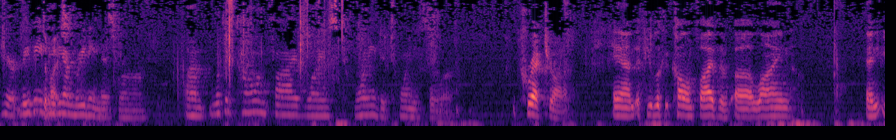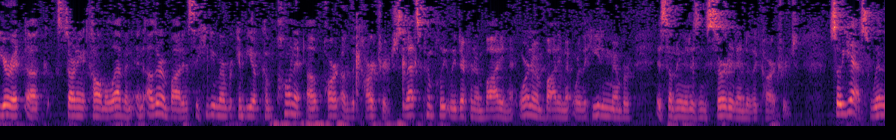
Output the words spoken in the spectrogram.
Here, maybe, maybe I'm reading this wrong. Um, look at column five, lines 20 to 24. correct, Your Honor. And if you look at column five, the uh, line, and you're uh, starting at column 11, in other embodiments, the heating member can be a component of part of the cartridge. So that's a completely different embodiment. We're in an embodiment where the heating member is something that is inserted into the cartridge. So yes, when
